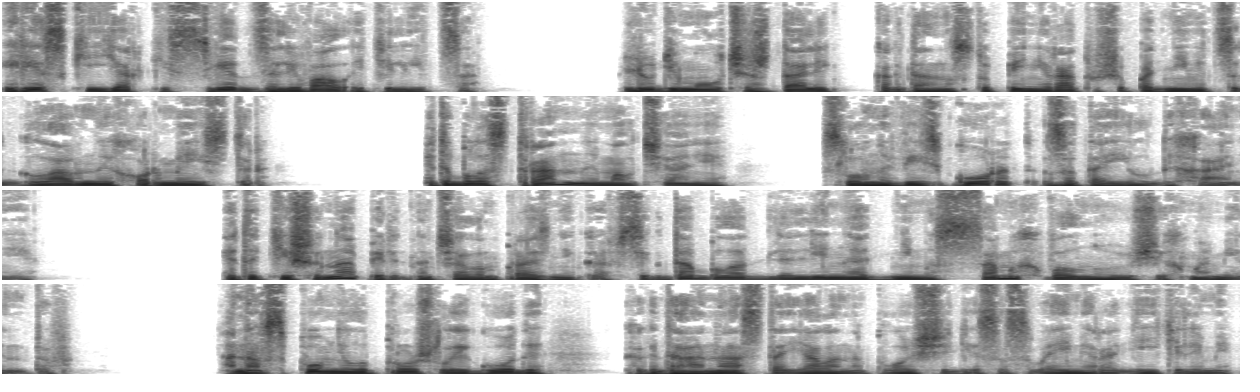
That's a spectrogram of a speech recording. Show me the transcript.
и резкий яркий свет заливал эти лица. Люди молча ждали, когда на ступени ратуши поднимется главный хормейстер. Это было странное молчание, словно весь город затаил дыхание. Эта тишина перед началом праздника всегда была для Лины одним из самых волнующих моментов. Она вспомнила прошлые годы, когда она стояла на площади со своими родителями,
